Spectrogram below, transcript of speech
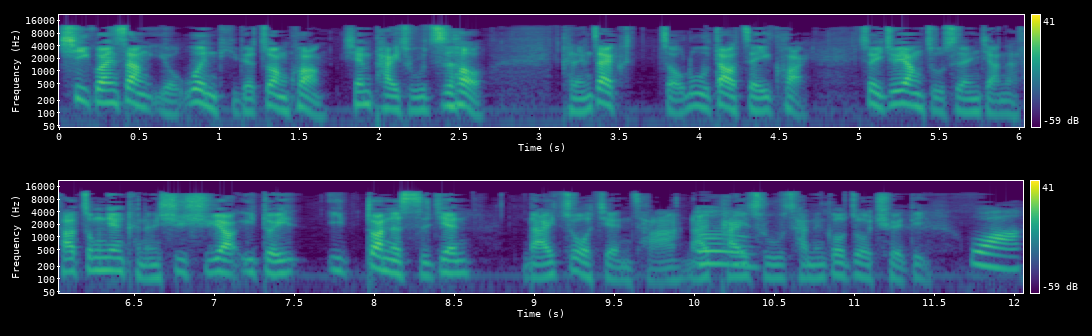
器官上有问题的状况先排除之后，可能再走入到这一块。所以就像主持人讲的，它中间可能需需要一堆一段的时间。来做检查，来排除，才能够做确定。哇！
